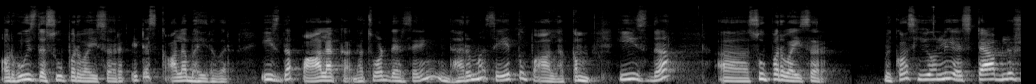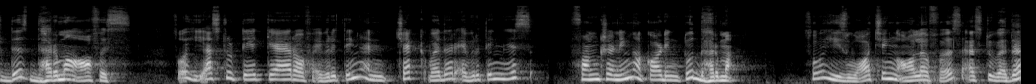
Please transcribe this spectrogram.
or who is the supervisor? It is Kala Bhairavar. He is the Palaka. That's what they're saying. Dharma Setu Palakam. He is the uh, supervisor because he only established this Dharma office. So he has to take care of everything and check whether everything is functioning according to Dharma. So he is watching all of us as to whether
